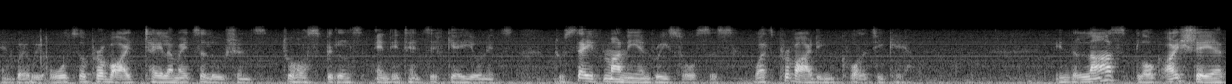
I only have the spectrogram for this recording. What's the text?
and where we also provide tailor-made solutions to hospitals and intensive care units to save money and resources whilst providing quality care. In the last blog I shared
